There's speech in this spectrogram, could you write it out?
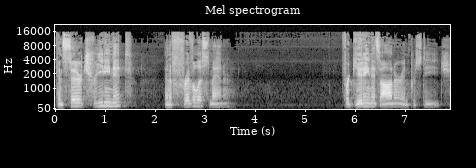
consider treating it in a frivolous manner, forgetting its honor and prestige?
